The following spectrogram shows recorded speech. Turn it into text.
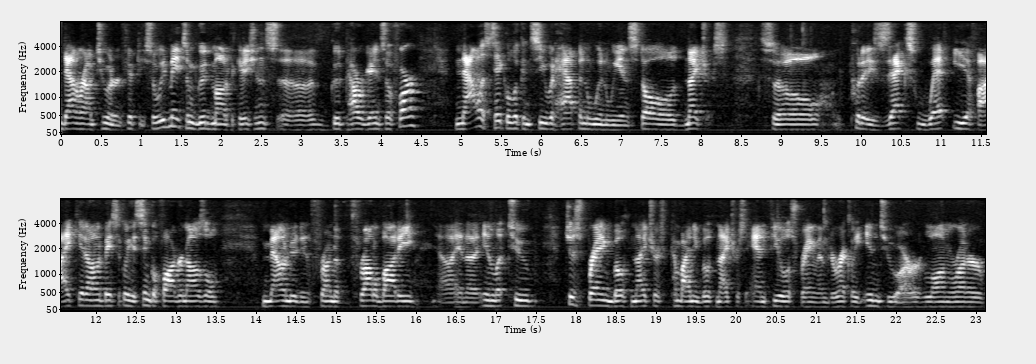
Down around 250. So we've made some good modifications, uh, good power gain so far. Now let's take a look and see what happened when we installed nitrous. So put a Zex wet EFI kit on it, basically a single fogger nozzle mounted in front of the throttle body uh, in an inlet tube just spraying both nitrous, combining both nitrous and fuel, spraying them directly into our long runner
